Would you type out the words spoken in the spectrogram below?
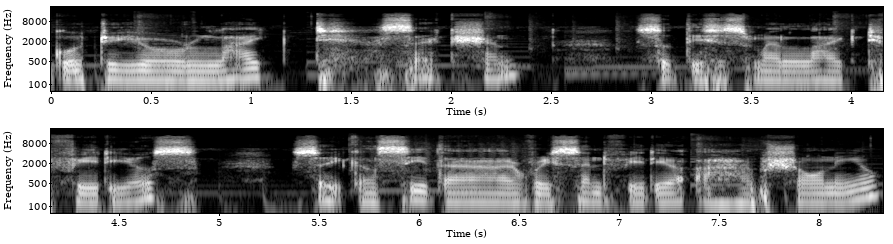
go to your liked section. So this is my liked videos. So you can see the recent video i have shown you.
